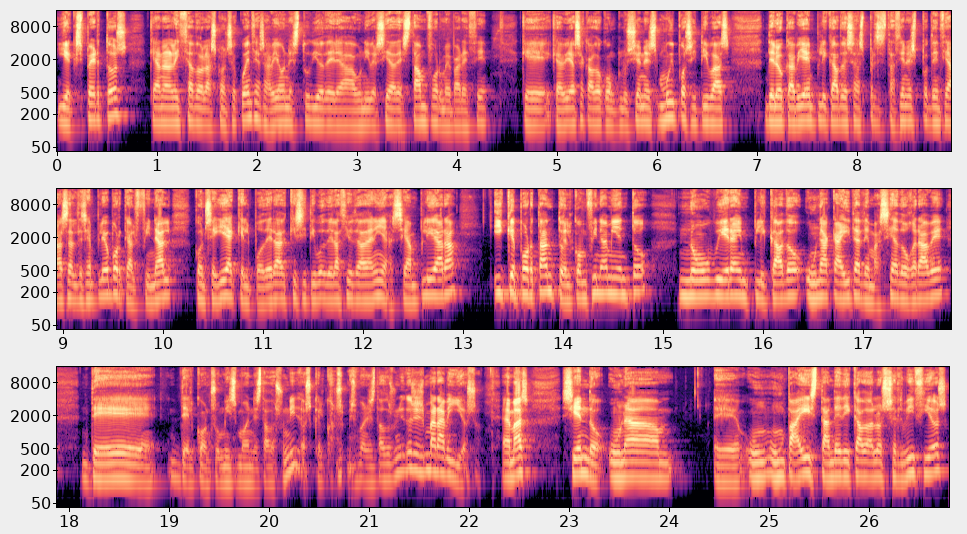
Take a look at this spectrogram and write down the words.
y expertos que han analizado las consecuencias. Había un estudio de la Universidad de Stanford, me parece, que, que había sacado conclusiones muy positivas de lo que había implicado esas prestaciones potenciadas al desempleo, porque al final conseguía que el poder adquisitivo de la ciudadanía se ampliara y que por tanto el confinamiento no hubiera implicado una caída demasiado grave de, del consumismo en Estados Unidos, que el consumismo en Estados Unidos es maravilloso. Además, siendo una eh, un, país tan dedicado a los servicios,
